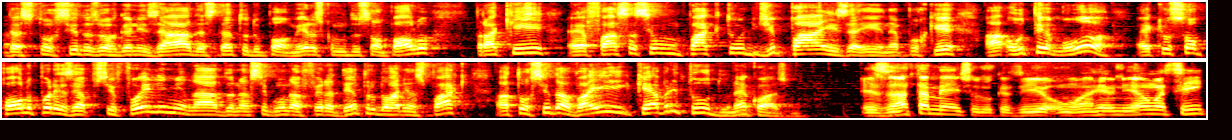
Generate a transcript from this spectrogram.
das torcidas organizadas, tanto do Palmeiras como do São Paulo, para que é, faça-se um pacto de paz aí, né? Porque a, o temor é que o São Paulo, por exemplo, se for eliminado na segunda-feira dentro do Allianz Parque, a torcida vai e quebre tudo, né, Cosme? Exatamente, Lucas. E uma reunião assim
